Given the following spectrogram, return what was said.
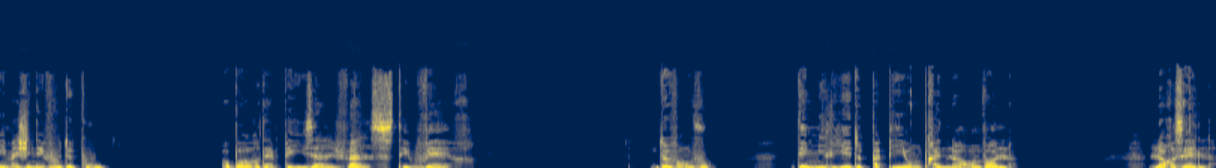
Imaginez-vous debout au bord d'un paysage vaste et ouvert. Devant vous, des milliers de papillons prennent leur envol. Leurs ailes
